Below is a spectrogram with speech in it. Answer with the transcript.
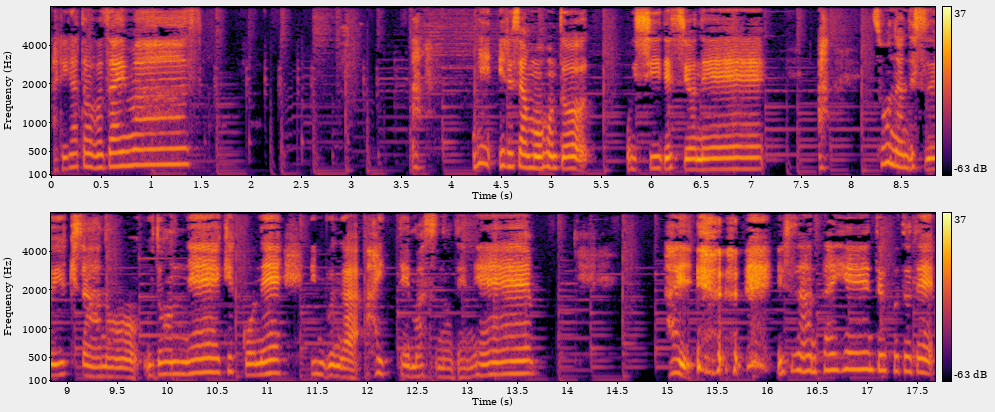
ありがとうございます。あ、ね、エルさんも本当美味しいですよね。あ、そうなんです。ゆきさん、あの、うどんね、結構ね、塩分が入ってますのでね。はい。ゆきさん、大変ということで。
